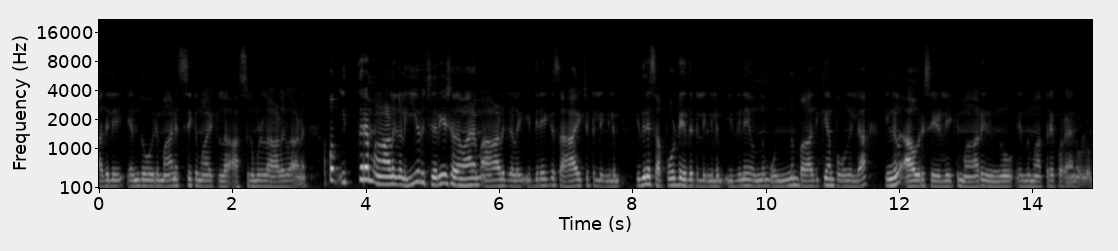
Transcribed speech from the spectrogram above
അതിൽ എന്തോ ഒരു മാനസികമായിട്ടുള്ള അസുഖമുള്ള ആളുകളാണ്. അപ്പം ഇത്തരം ആളുകൾ ഈ ഒരു ചെറിയ ശതമാനം ആളുകൾ ഇതിലേക്ക് സഹായിച്ചിട്ടില്ലെങ്കിലും ഇതിനെ സപ്പോർട്ട് ചെയ്തിട്ടില്ലെങ്കിലും ഇതിനെ ഒന്നും ഒന്നും ബാധിക്കാൻ പോകുന്നില്ല. നിങ്ങൾ ആ ഒരു സൈഡിലേക്ക് മാറി നിന്നു എന്ന് മാത്രമേ പറയാനുള്ളൂ.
